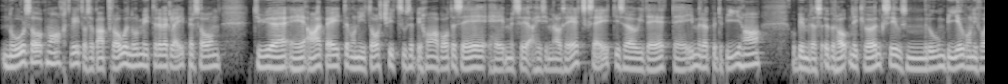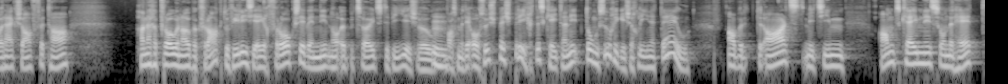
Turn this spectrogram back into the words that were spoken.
nur so gemacht wird, wo sogar die Frauen nur mit einer Begleitperson die äh, Arbeiten, die ich in der Ostschweiz rausbekomme, am Bodensee, haben, wir, haben sie mir als erstes gesagt, ich soll dort äh, immer jemanden dabei haben. Und bin mir das überhaupt nicht gewöhnt gewesen, aus dem Raum Biel, wo ich vorher gearbeitet habe. Habe ich die Frauen auch gefragt, und viele sind eigentlich froh gewesen, wenn nicht noch jemand Zweites dabei ist, weil mhm. was man dann auch sonst bespricht, das geht ja nicht, die Untersuchung ist ein kleiner Teil. Aber der Arzt mit seinem Amtsgeheimnis, das er hat,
